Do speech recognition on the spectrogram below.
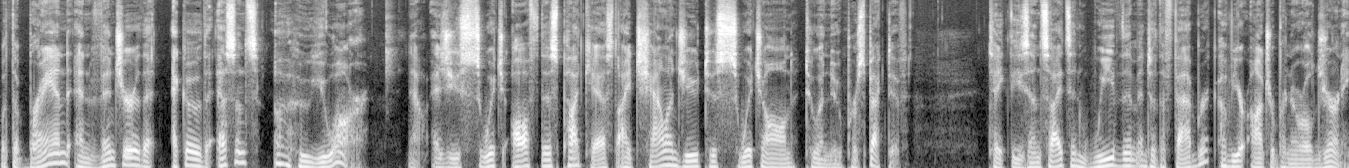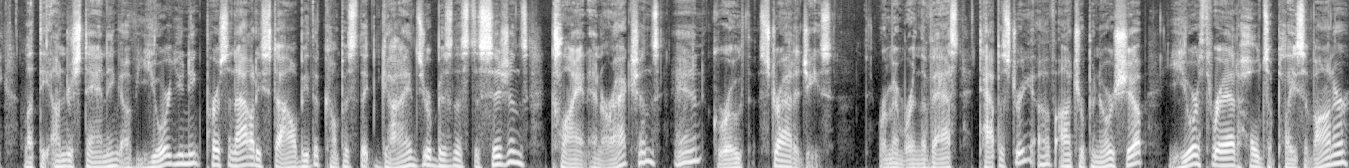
with a brand and venture that echo the essence of who you are. Now, as you switch off this podcast, I challenge you to switch on to a new perspective. Take these insights and weave them into the fabric of your entrepreneurial journey. Let the understanding of your unique personality style be the compass that guides your business decisions, client interactions, and growth strategies. Remember, in the vast tapestry of entrepreneurship, your thread holds a place of honor,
